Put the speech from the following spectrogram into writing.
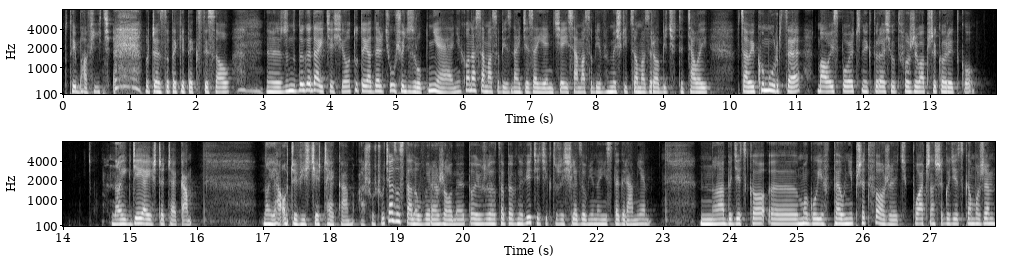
tutaj bawić, bo często takie teksty są, że no dogadajcie się, o tutaj Adelciu usiądź, zrób. Nie, niech ona sama sobie znajdzie zajęcie i sama sobie wymyśli, co ma zrobić w tej całej, w całej komórce małej społecznej, która się utworzyła przy korytku. No i gdzie ja jeszcze czekam? No ja oczywiście czekam, aż uczucia zostaną wyrażone. To już zapewne wiecie ci, którzy śledzą mnie na Instagramie. No aby dziecko y, mogło je w pełni przetworzyć. Płacz naszego dziecka może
